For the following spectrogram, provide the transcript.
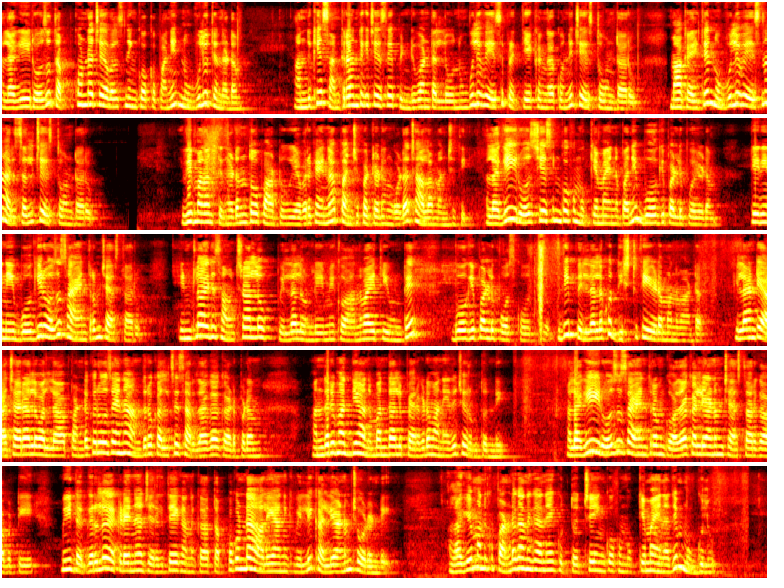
అలాగే ఈరోజు తప్పకుండా చేయవలసిన ఇంకొక పని నువ్వులు తినడం. అందుకే సంక్రాంతికి చేసే పిండి వంటల్లో నువ్వులు వేసి ప్రత్యేకంగా కొన్ని చేస్తూ ఉంటారు. మాకైతే నువ్వులు వేసిన అరిసెలు చేస్తూ ఉంటారు. ఇవి మనం తినడంతో పాటు ఎవరికైనా పంచిపెట్టడం కూడా చాలా మంచిది. అలాగే ఈరోజు చేసి ఇంకొక ముఖ్యమైన పని భోగి పళ్ళు పోయడం. దీనిని భోగి రోజు సాయంత్రం చేస్తారు. ఇంట్లో ఐదు సంవత్సరాల్లో పిల్లలుండి మీకు ఆనవాయితీ ఉంటే భోగి పళ్ళు పోసుకోవచ్చు. ఇది పిల్లలకు దిష్టి తీయడం అన్నమాట. ఇలాంటి ఆచారాల వల్ల పండగ రోజైనా అందరూ కలిసి సరదాగా గడపడం అందరి మధ్య అనుబంధాలు పెరగడం అనేది జరుగుతుంది. అలాగే ఈరోజు సాయంత్రం గోదా కళ్యాణం చేస్తారు కాబట్టి మీ దగ్గరలో ఎక్కడైనా జరిగితే కనుక తప్పకుండా ఆలయానికి వెళ్ళి కళ్యాణం చూడండి. అలాగే మనకు పండగ అనగానే గుర్తొచ్చే ఇంకొక ముఖ్యమైనది ముగ్గులు.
